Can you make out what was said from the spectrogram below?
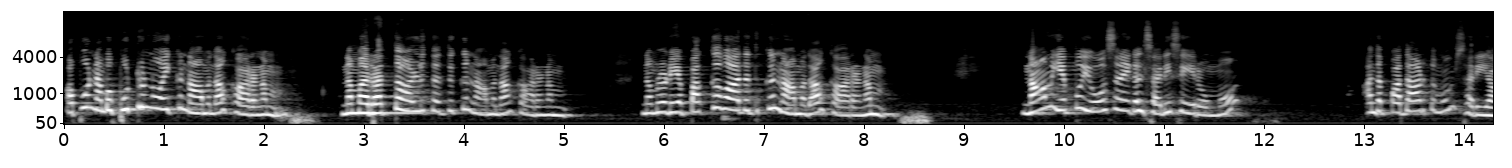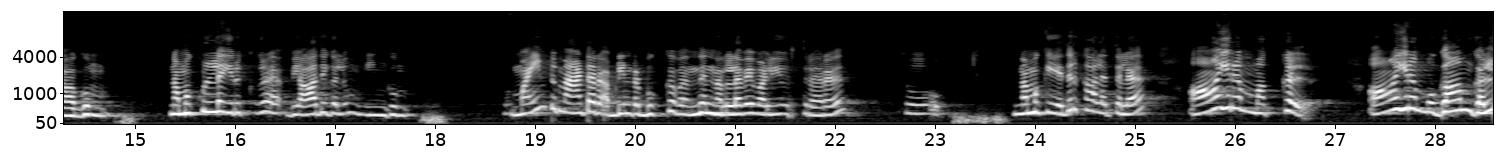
அப்போது நம்ம புற்றுநோய்க்கு நாம தான் காரணம். நம்ம ரத்த அழுத்தத்துக்கு நாம தான் காரணம். நம்மளுடைய பக்கவாதத்துக்கு நாம தான் காரணம். நாம் எப்போ யோசனைகள் சரி செய்கிறோமோ அந்த பதார்த்தமும் சரியாகும். நமக்குள்ளே இருக்கிற வியாதிகளும் நீங்கும். மைண்ட் டு மேட்டர் அப்படின்ற புக்கை வந்து நல்லாவே வலியுறுத்துறாரு. ஸோ நமக்கு எதிர்காலத்தில் ஆயிரம் மக்கள் ஆயிரம் முகாம்கள்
